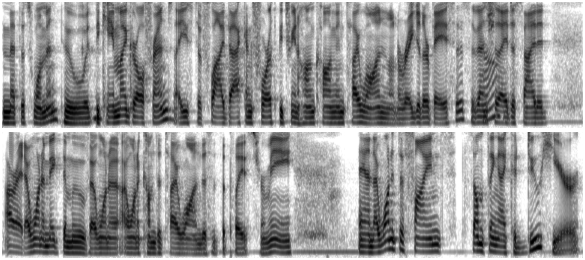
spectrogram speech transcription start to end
met this woman who became my girlfriend. I used to fly back and forth between Hong Kong and Taiwan on a regular basis. Eventually, oh. I decided, all right, I want to make the move. I want to I want to come to Taiwan. This is the place for me. And I wanted to find something I could do here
